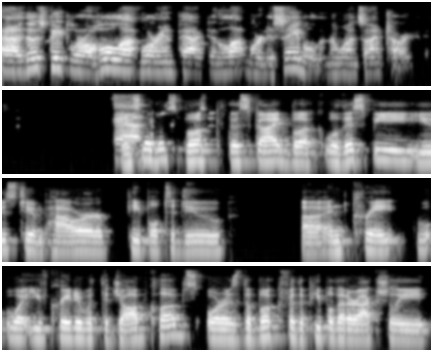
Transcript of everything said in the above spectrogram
uh, those people are a whole lot more impact and a lot more disabled than the ones I'm targeting. And, and so this book, this guidebook, will this be used to empower people to do uh, and create w- what you've created with the job clubs, or is the book for the people that are actually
